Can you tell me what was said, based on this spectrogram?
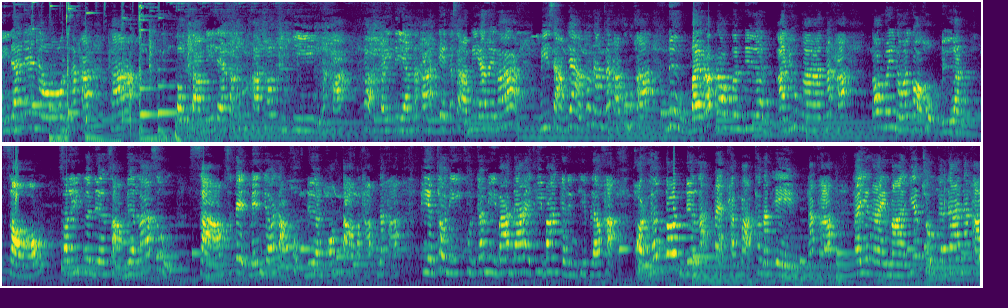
นี้ได้แน่นอนนะคะ ถ้าตรงตามนี้แล้วถ้าคุณลูกค้าชอบจริงๆนะคะก็ไปเตรียมนะคะ เอกสารมีอะไรบ้าง มี 3 อย่างเท่านั้นนะคะคุณลูกค้า 1. ใบรับรองเงินเดือน อายุงานนะคะ ต้องไม่น้อยกว่า 6 เดือน 2. สลิปเงินเดือน 3 เดือนล่าสุด 3. สเตทเมนต์ย้อนหลัง 6 เดือนพร้อมตาประทับนะคะ เพียงเท่านี้คุณก็มีบ้านได้ที่บ้านกรินทิพย์แล้วค่ะ ผ่อนเริ่มต้นเดือนละ 8,000 บาทเท่านั้นเองนะคะ ถ้ายังไงมาเยี่ยมชมกันได้นะคะ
